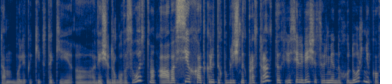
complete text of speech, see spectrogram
там были какие-то такие э, вещи другого свойства. А во всех открытых публичных пространствах висели вещи современных художников,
